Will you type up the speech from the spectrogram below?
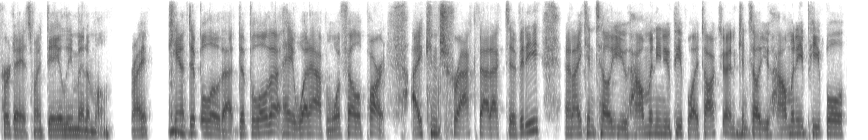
per day. It's my daily minimum, right? Can't mm-hmm. dip below that. Dip below that. Hey, what happened? What fell apart? I can track that activity and I can tell you how many new people I talked to. I can tell you how many people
